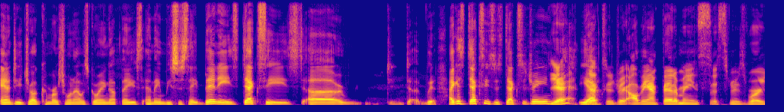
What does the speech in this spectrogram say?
anti drug commercial when I was growing up. They used, and they used to say Benny's, Dexies. Uh, I guess Dexies is Dexedrine. Yeah, Yeah. Dexedrine. All the amphetamine sisters were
